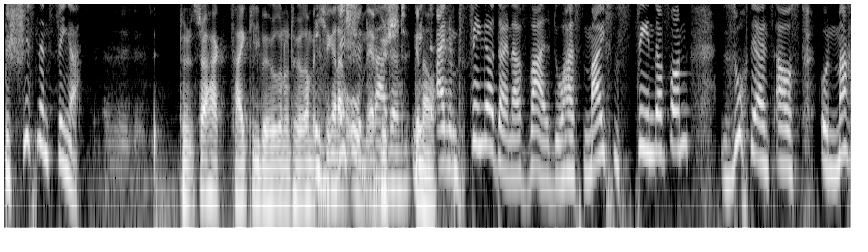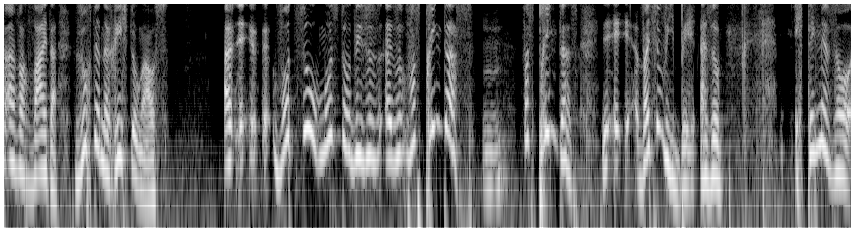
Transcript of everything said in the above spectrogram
beschissenen Finger. Shahak zeigt, liebe Hörerinnen und Hörer, mit dem Ich Finger nach oben. Er gerade wischt, genau. mit einem Finger deiner Wahl. Du hast meistens zehn davon. Such dir eins aus und mach einfach weiter. Such dir eine Richtung aus. Äh, äh, äh, wozu musst du dieses, also was bringt das? Mhm. Was bringt das? Äh, äh, weißt du wie, also ich denke mir so,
